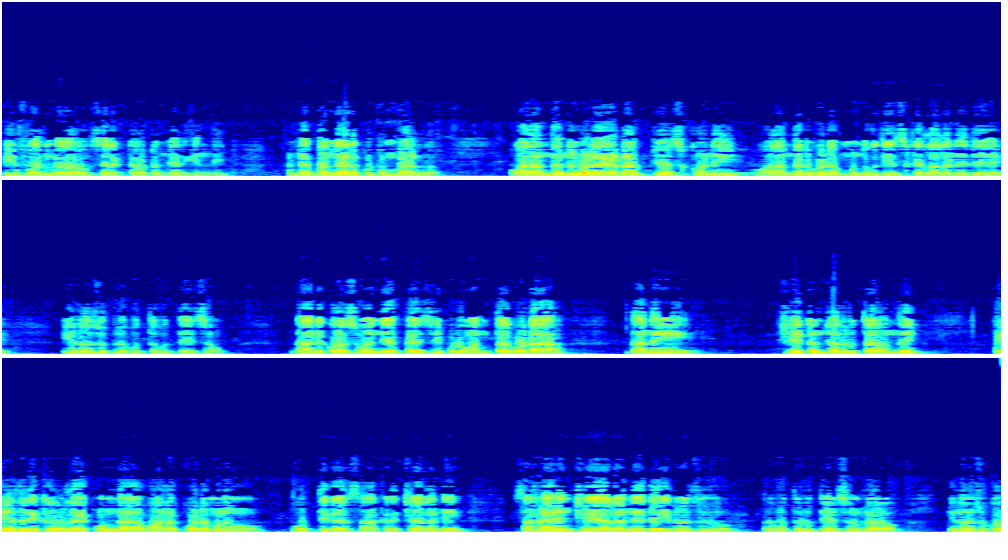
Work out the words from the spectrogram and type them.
పీ ఫోర్లో సెలెక్ట్ అవ్వడం జరిగింది. అంటే బంగారు కుటుంబాల్లో. వాళ్ళందరినీ కూడా అడాప్ట్ చేసుకొని వాళ్ళందరినీ కూడా ముందుకు తీసుకెళ్ళాలనేదే ఈరోజు ప్రభుత్వ ఉద్దేశం. దానికోసం అని చెప్పేసి ఇప్పుడు అంతా కూడా దాన్ని చేయటం జరుగుతూ ఉంది. పేదరికం లేకుండా వాళ్ళకు కూడా మనం పూర్తిగా సహకరించాలని సహాయం చేయాలనేదే ఈరోజు ప్రభుత్వ ఉద్దేశంలో ఈరోజు ఒక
